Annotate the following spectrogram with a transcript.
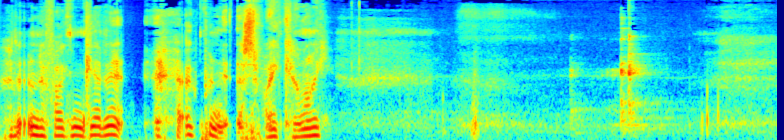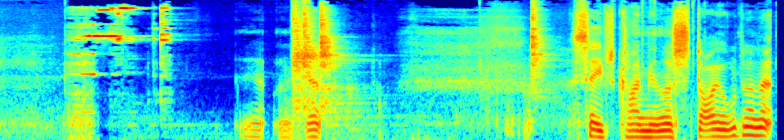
I don't know if I can get it, open it this way, can I? Yeah, there we go. Saves climbing the stile, doesn't it?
